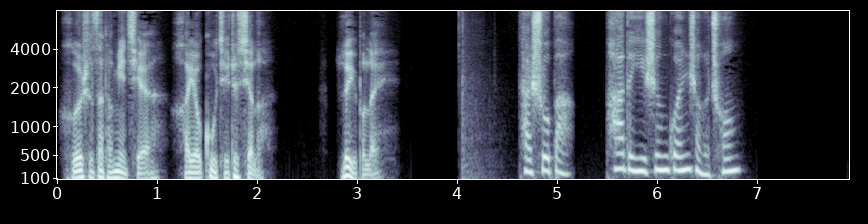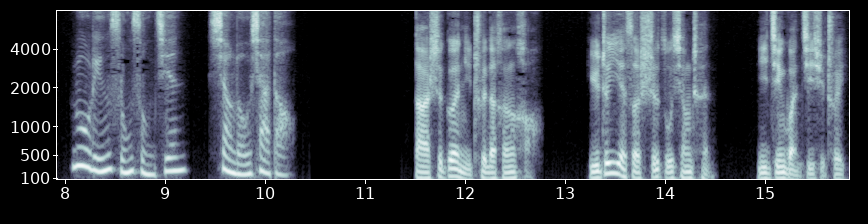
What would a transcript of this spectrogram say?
何时在他面前还要顾及这些了？累不累？他说罢，啪的一声关上了窗。陆凌耸耸肩。向楼下道：“大师哥，你吹得很好，与这夜色十足相衬。你尽管继续吹。”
